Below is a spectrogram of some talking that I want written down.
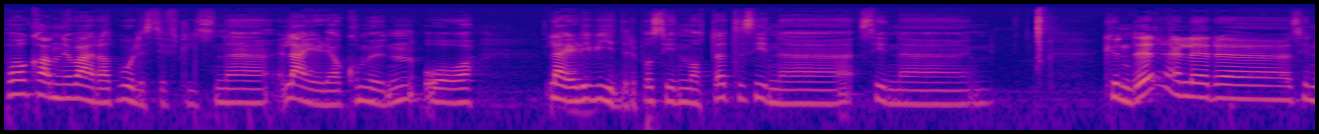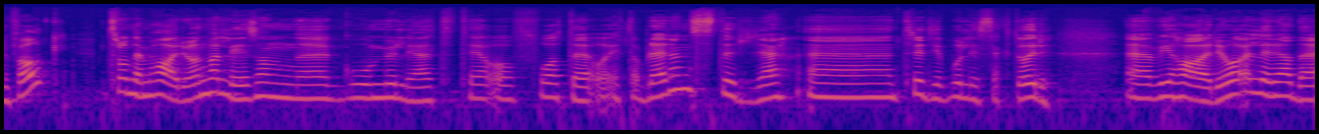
på kan jo være at boligstiftelsene leier de av kommunen og leier de videre på sin måte til sine, sine kunder eller uh, sine folk. Trondheim har jo en veldig sånn, eh, god mulighet til å få til å etablere en større eh, tredje boligsektor. Eh, vi har jo allerede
